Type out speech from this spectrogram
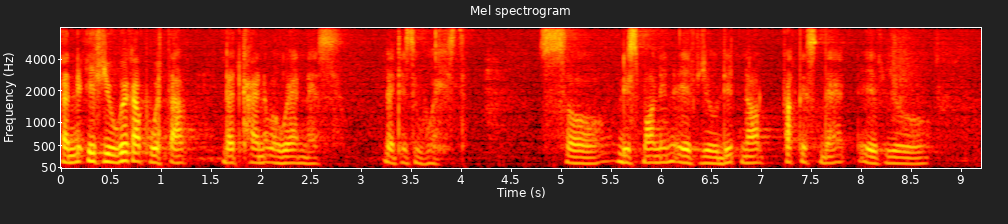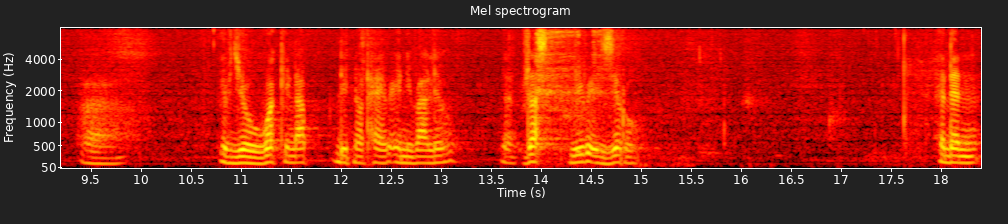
And if you wake up without that kind of awareness, that is a waste. So this morning, if you did not practice that, if you uh, if your waking up did not have any value, just give it zero. And then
